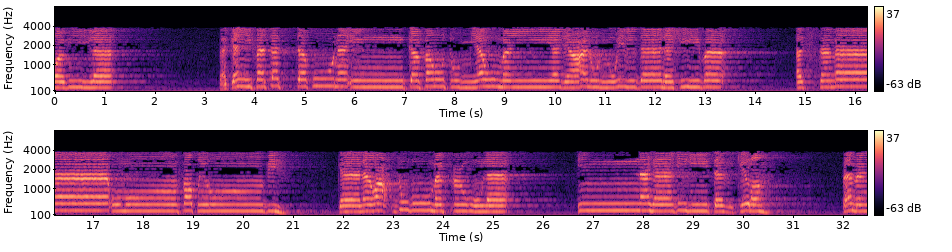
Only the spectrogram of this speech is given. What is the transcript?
وبيلا. فكيف تتقون إن كفرتم يوما يجعل الولدان شيبا السماء منفطر به كان وعده مفعولا إن هذه تذكرة فمن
